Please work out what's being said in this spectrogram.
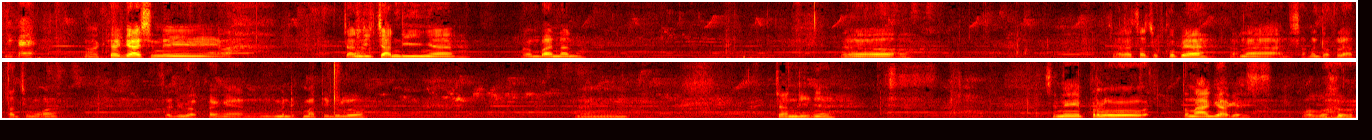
Ini kayak Oke guys, ini lah candi-candinya Rambanan. Eh, saya rasa cukup ya, karena di sana udah kelihatan semua. Saya juga pengen menikmati dulu yang candinya. Sini perlu tenaga guys, perlu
